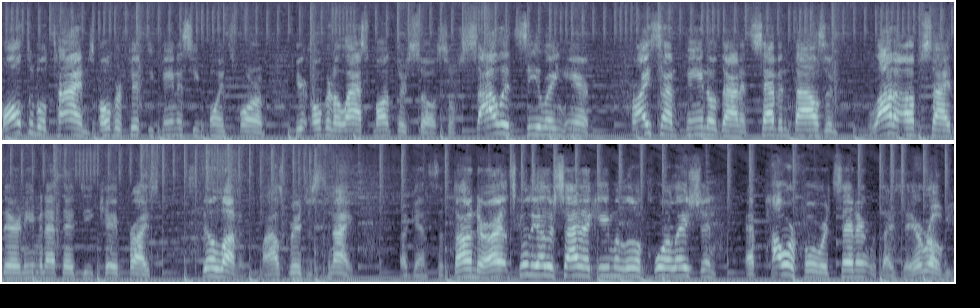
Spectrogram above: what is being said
multiple times over 50 fantasy points for him here over the last month or so. So solid ceiling here. Price on FanDuel down at 7,000. A lot of upside there, and even at that DK price, still loving Miles Bridges tonight against the Thunder. All right, let's go to the other side of that game. A little correlation at power forward center with Isaiah Roby.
